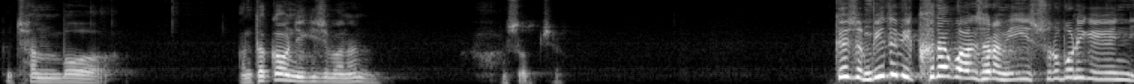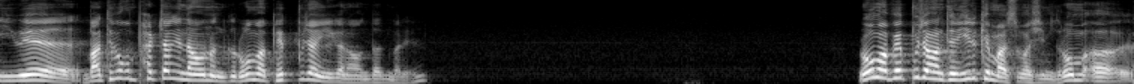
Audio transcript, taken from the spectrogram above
그 참뭐 안타까운 얘기지만은 할 수 없죠. 그래서 믿음이 크다고 한 사람이 이 수로보니게 여인 이외에 마태복음 8장에 나오는 그 로마 백부장 얘기가 나온단 말이에요. 로마 백부장한테는 이렇게 말씀하십니다. 로마, 어,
